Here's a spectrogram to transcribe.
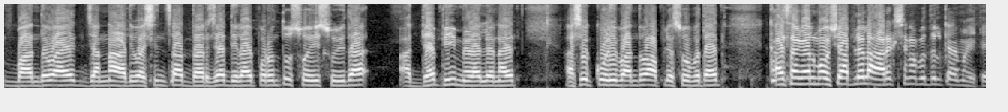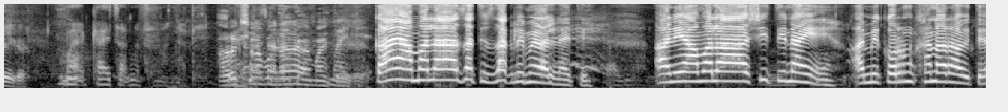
बांधव आहेत ज्यांना आदिवासींचा दर्जा दिला आहे परंतु सोयीसुविधा अद्यापही मिळाल्या नाहीत. असे कोळी बांधव आपल्यासोबत आहेत. काय सांगाल मावशी आपल्याला आरक्षणाबद्दल काय माहिती आहे का? म- काय सांगत. आरक्षणाबद्दल काय माहिती आहे का? काय आम्हाला जातीच दाखले मिळाले नाही ते आणि आम्हाला शेती नाही. आम्ही करून खाणार आहोत ते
